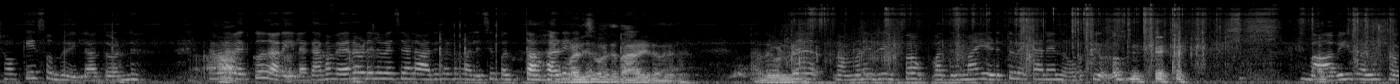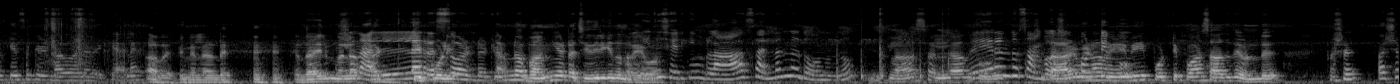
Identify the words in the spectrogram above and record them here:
ഷോക്കേസ് ഒന്നും ഇല്ലാത്തോണ്ട് വെക്കുമെന്ന് അറിയില്ല. കാരണം വേറെ എവിടെയെങ്കിലും വെച്ചാൽ ആദ്യം കൊണ്ട് വലിച്ച് താഴെ വലിച്ചു താഴെ ഇടുന്നത് അതുകൊണ്ട് നമ്മളിത് ഇപ്പൊ ഭദ്രമായി എടുത്തു വെക്കാനേ നോർത്തിയുള്ളൂ ഭാവിയിൽ വല്ല ഷോക്കേസ് ഒക്കെ ഉണ്ടാവുകയാണ് വെക്കാല്ലേ അതെ പിന്നല്ലാണ്ട് എന്തായാലും നല്ല നല്ല രസമുണ്ട് കേട്ടോ. ഭംഗിയായിട്ടാ ചെയ്തിരിക്കുന്ന അറിയാമോ ശരിക്കും ഗ്ലാസ് അല്ലെന്ന് തോന്നുന്നു ഗ്ലാസ് അല്ലാന്ന് വേറെന്തോ സംഭവം. താഴെ വീണാ മേ ബി പൊട്ടിപ്പോവാൻ സാധ്യതയുണ്ട്. പക്ഷെ പക്ഷെ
